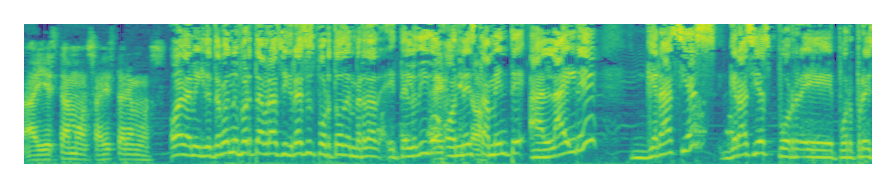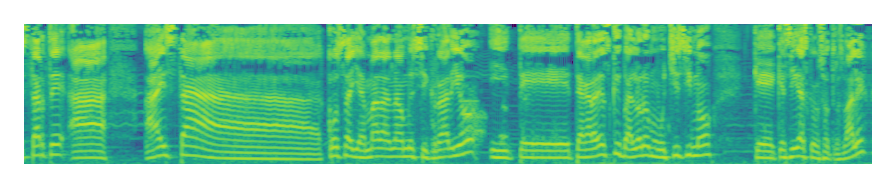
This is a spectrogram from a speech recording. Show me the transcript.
Ahí estamos, ahí estaremos. Hola, amigo, te mando un fuerte abrazo y gracias por todo, en verdad. Eh, te lo digo Éxito. honestamente al aire. Gracias, gracias por, eh, por prestarte a, a esta cosa llamada Now Music Radio y te, te agradezco y valoro muchísimo que, que sigas con nosotros, ¿vale?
